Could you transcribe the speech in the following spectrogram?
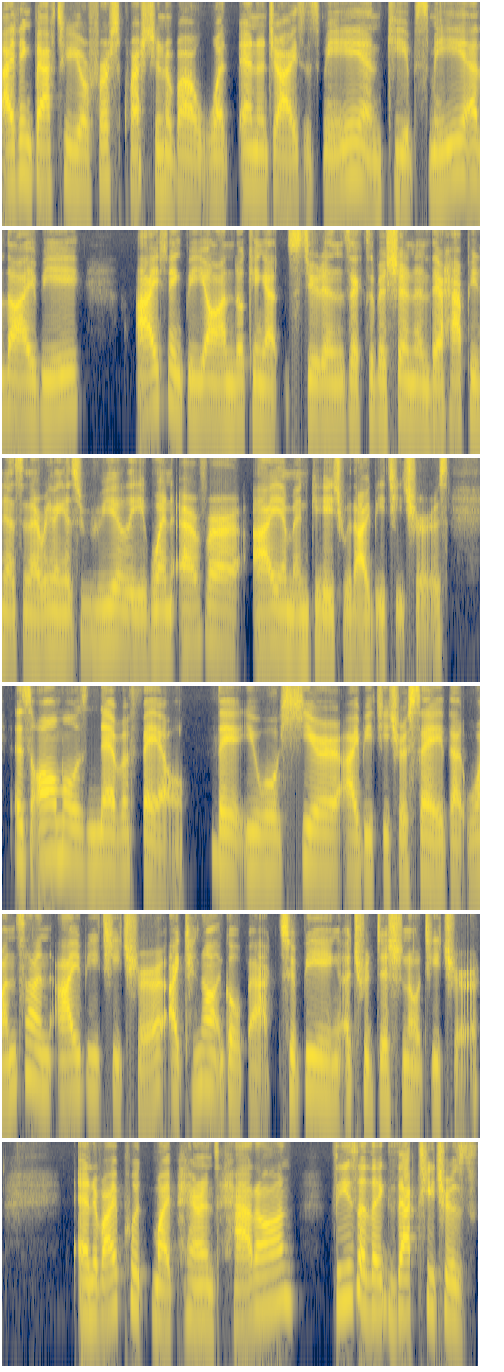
I think back to your first question about what energizes me and keeps me at the IB. I think beyond looking at students' exhibition and their happiness and everything is really whenever I am engaged with IB teachers, it's almost never fail. That you will hear IB teachers say that once an IB teacher, I cannot go back to being a traditional teacher. And if I put my parents' hat on, these are the exact teachers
